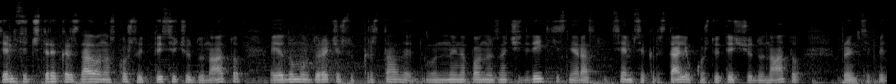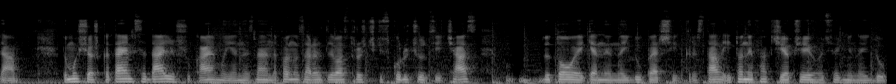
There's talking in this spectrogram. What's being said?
74 кристали у нас коштують 1000 донату. А я думав, до речі, що тут кристали, вони, напевно, значить рідкісні, раз тут 70 кристалів коштує 1000 донату. В принципі, да. Тому що ж, катаємося далі, шукаємо. Я не знаю, напевно, зараз для вас трошечки скорочу цей час до того, як я не знайду перший кристал. І то не факт, що я взагалі його сьогодні знайду.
